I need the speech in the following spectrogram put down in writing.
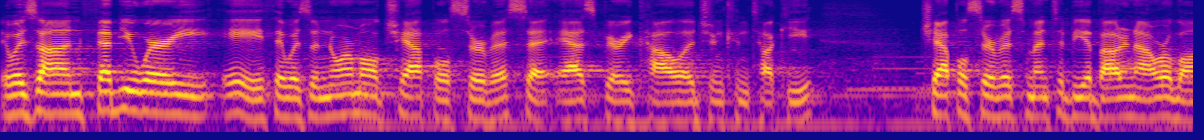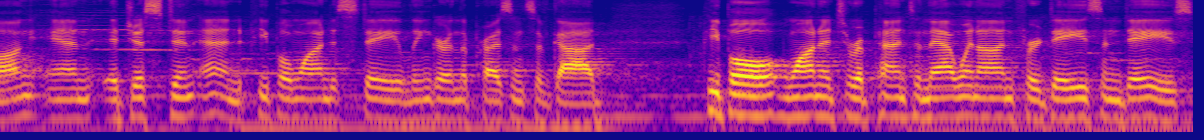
It was on February 8th, it was a normal chapel service at Asbury College in Kentucky. Chapel service meant to be about an hour long, and it just didn't end. People wanted to stay, linger in the presence of God. People wanted to repent, and that went on for days and days.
